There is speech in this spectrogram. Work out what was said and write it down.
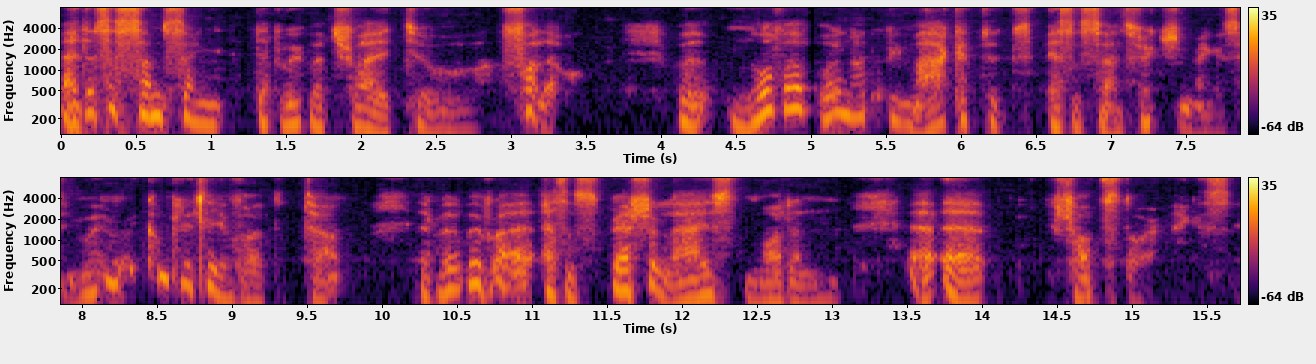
and this is something that we will try to follow. Well, Nova will not be marketed as a science fiction magazine. We completely avoid the term as a specialized modern uh, uh, short story magazine.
